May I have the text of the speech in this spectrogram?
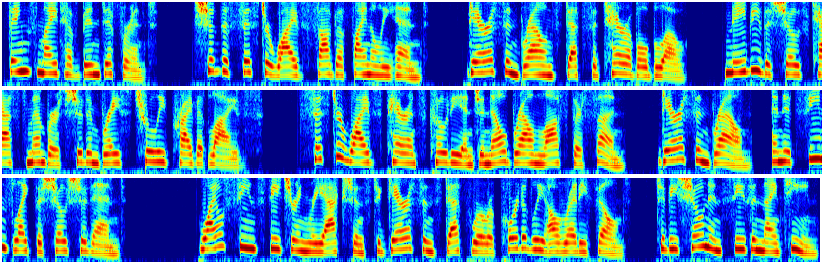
things might have been different. Should the sister wives saga finally end? Garrison Brown's death's a terrible blow. Maybe the show's cast members should embrace truly private lives. Sister wives' parents Kody and Janelle Brown lost their son, Garrison Brown, and it seems like the show should end. While scenes featuring reactions to Garrison's death were reportedly already filmed, to be shown in season 19,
